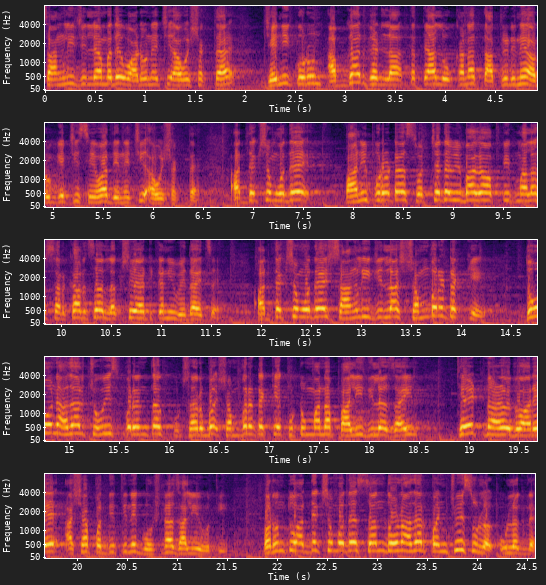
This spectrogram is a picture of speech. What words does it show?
सांगली जिल्ह्यामध्ये वाढवण्याची आवश्यकता आहे. जेणेकरून अपघात घडला तर त्या लोकांना तातडीने आरोग्याची सेवा देण्याची आवश्यकता आहे. अध्यक्ष महोदय पाणी पुरवठा स्वच्छता विभागाबाबतीत मला सरकारचं लक्ष या ठिकाणी वेधायचं आहे. अध्यक्ष महोदय सांगली जिल्हा शंभर टक्के दोन हजार चोवीसपर्यंत सर्व शंभर टक्के कुटुंबांना पाली दिलं जाईल. थेट नळद्वारे अशा पद्धतीने घोषणा झाली होती. परंतु अध्यक्ष महोदय सन दोन हजार पंचवीस उलग उलगले.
